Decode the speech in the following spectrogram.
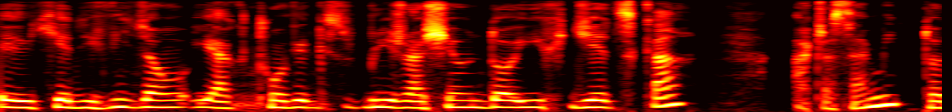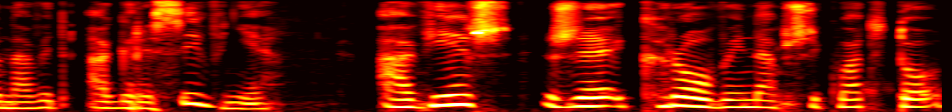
y, kiedy widzą, jak człowiek zbliża się do ich dziecka, a czasami to nawet agresywnie. A wiesz, że krowy na przykład to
